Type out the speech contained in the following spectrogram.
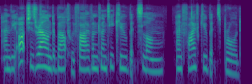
And the arches round about were five and twenty cubits long, and five cubits broad.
